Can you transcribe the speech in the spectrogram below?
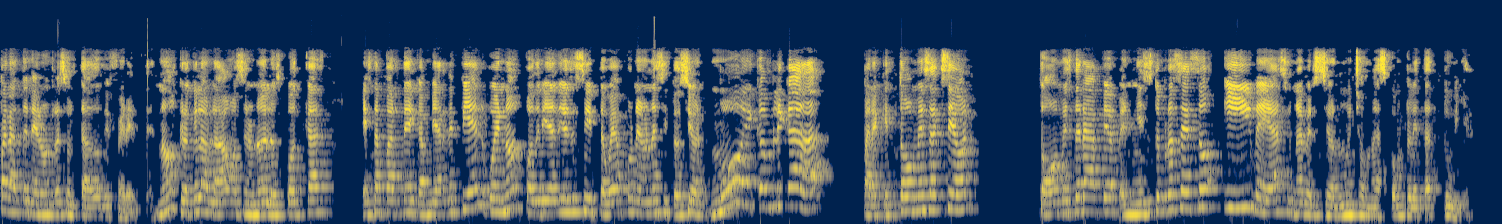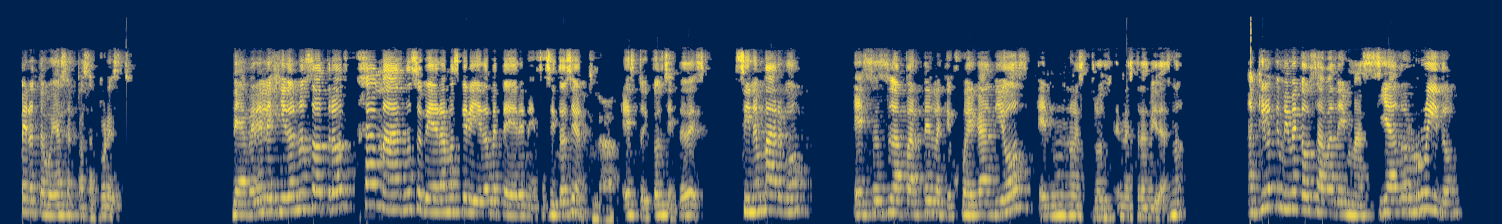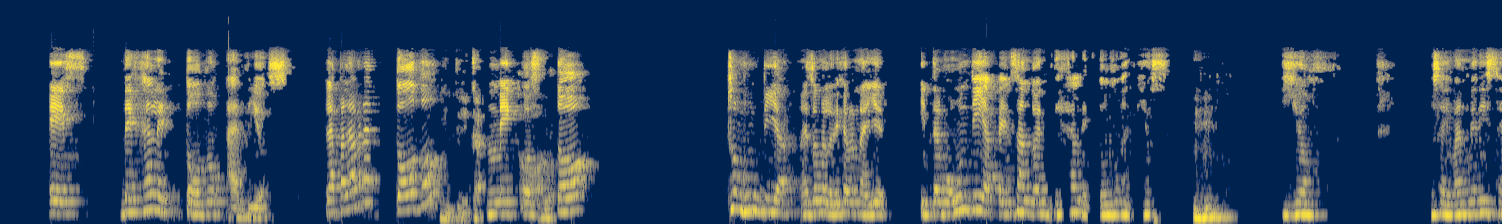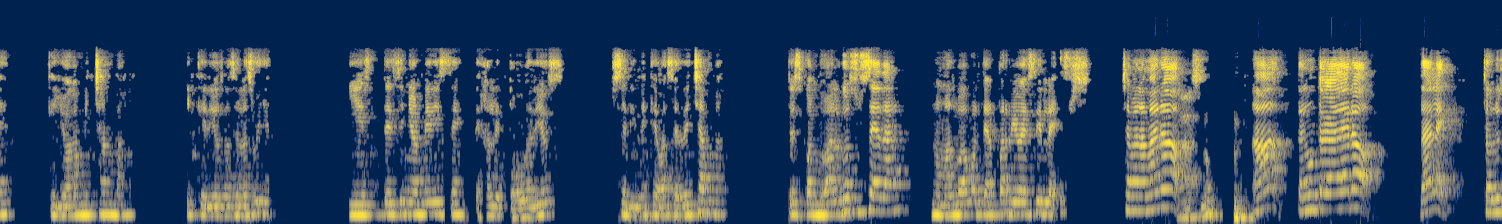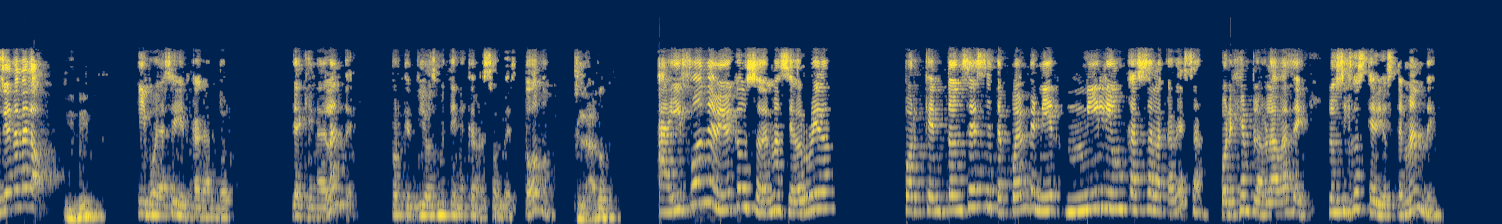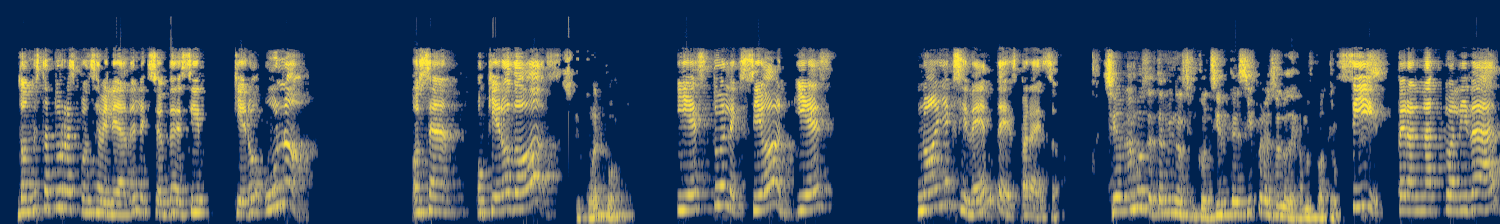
para tener un resultado diferente, ¿no? Creo que lo hablábamos en uno de los podcasts, esta parte de cambiar de piel, bueno, podría Dios decir, te voy a poner una situación muy complicada para que tomes acción, tomes terapia, inicies tu proceso y veas una versión mucho más completa tuya. Pero te voy a hacer pasar por esto. De haber elegido nosotros, jamás nos hubiéramos querido meter en esa situación. Estoy consciente de eso. Sin embargo, esa es la parte en la que juega Dios en, nuestros, en nuestras vidas, ¿no? Aquí lo que a mí me causaba demasiado ruido es déjale todo a Dios. La palabra todo me costó todo un día, eso me lo dijeron ayer, y tengo un día pensando en déjale todo a Dios. Y yo, o sea, Iván me dice que yo haga mi chamba, y que Dios hacer la suya. Y este señor me dice, déjale todo a Dios. Se dime que va a hacer de chamba. Entonces, cuando algo suceda, nomás voy a voltear para arriba y decirle, échame la mano. Ah, Ah, tengo un cagadero. Dale, solucionamelo. Y voy a seguir cagando de aquí en adelante, porque Dios me tiene que resolver todo. Claro. Ahí fue donde a mí me causó demasiado ruido, porque entonces se te pueden venir mil y un casos a la cabeza. Por ejemplo, hablabas de los hijos que Dios te mande. ¿Dónde está tu responsabilidad de elección de decir, quiero uno? O sea, o quiero dos. Tu cuerpo. Y es tu elección. Y es, no hay accidentes para eso. Si hablamos de términos inconscientes, sí, pero eso lo dejamos para otro. Sí, pero en la actualidad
